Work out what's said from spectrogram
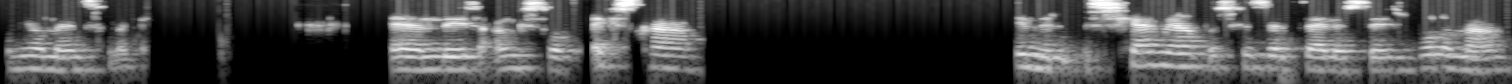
heel menselijk. En deze angst wordt extra in de schijnwerpers gezet tijdens deze volle maan.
